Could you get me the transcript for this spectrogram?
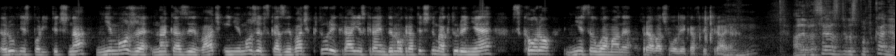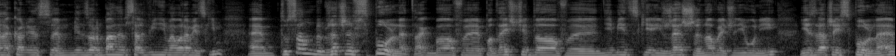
również polityczna, nie może nakazywać i nie może wskazywać, który kraj jest krajem demokratycznym, a który nie, skoro nie są łamane prawa człowieka w tych krajach. Ale wracając do tego spotkania na koniec między Orbanem, Salvini a Morawieckim, tu są rzeczy wspólne, tak? bo podejście do niemieckiej Rzeszy Nowej, czyli Unii, jest raczej wspólne.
